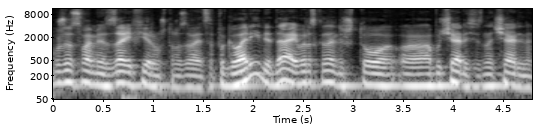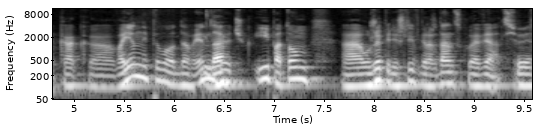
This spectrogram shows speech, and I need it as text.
уже с вами за эфиром, что называется, поговорили, да, и вы рассказали, что э, обучались изначально как э, военный пилот, да, военный да. летчик, и потом э, уже перешли в гражданскую авиацию.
